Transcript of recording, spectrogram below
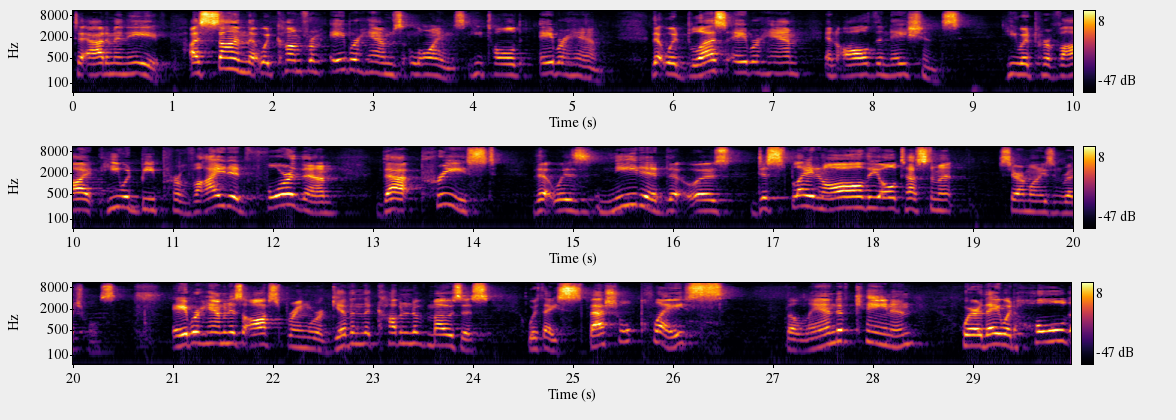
to Adam and Eve. A son that would come from Abraham's loins, he told Abraham, that would bless Abraham and all the nations. He would provide, he would be provided for them that priest that was needed, that was displayed in all the Old Testament ceremonies and rituals. Abraham and his offspring were given the covenant of Moses with a special place, the land of Canaan, where they would hold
